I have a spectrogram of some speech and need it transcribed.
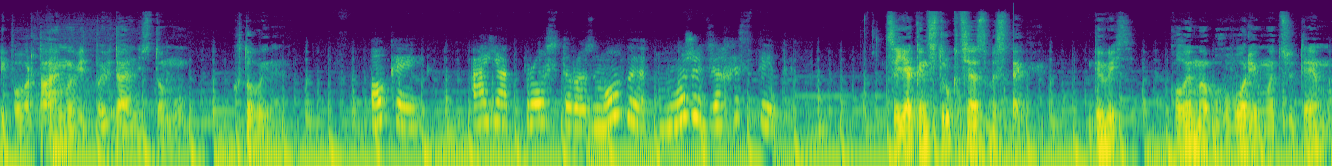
і повертаємо відповідальність тому, хто винен. Окей, а як просто розмови можуть захистити? Це як інструкція з безпеки. Дивись, коли ми обговорюємо цю тему,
